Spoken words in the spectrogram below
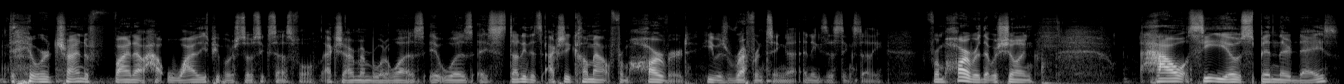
they were trying to find out how why these people are so successful. Actually, I remember what it was. It was a study that's actually come out from Harvard. He was referencing a, an existing study from Harvard that was showing how CEOs spend their days,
